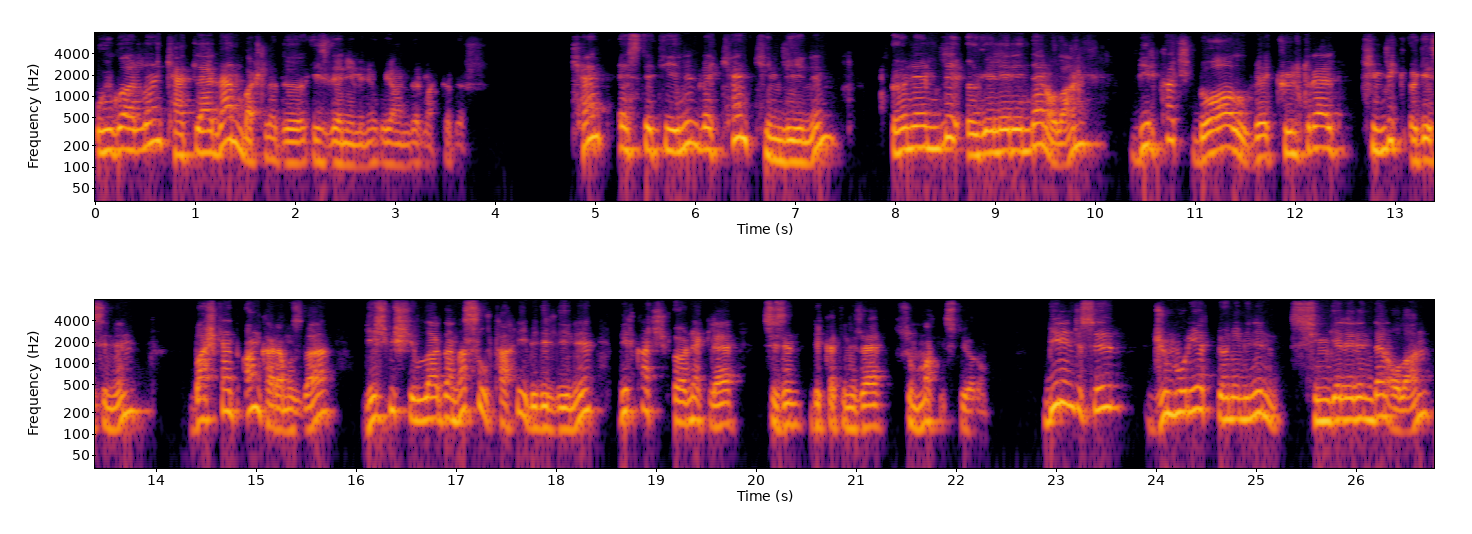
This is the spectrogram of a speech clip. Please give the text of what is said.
uygarlığın kentlerden başladığı izlenimini uyandırmaktadır. Kent estetiğinin ve kent kimliğinin önemli ögelerinden olan birkaç doğal ve kültürel kimlik ögesinin başkent Ankara'mızda geçmiş yıllarda nasıl tahrip edildiğini birkaç örnekle sizin dikkatinize sunmak istiyorum. Birincisi Cumhuriyet döneminin simgelerinden olan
